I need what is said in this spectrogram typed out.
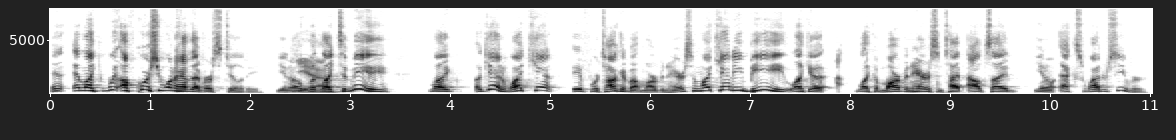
And, and like, we, of course, you want to have that versatility, you know. Yeah. But like to me, like again, why can't if we're talking about Marvin Harrison, why can't he be like a like a Marvin Harrison type outside, you know, X wide receiver?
